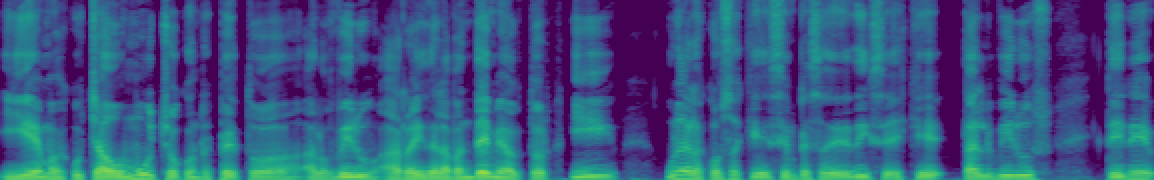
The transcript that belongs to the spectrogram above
y hemos escuchado mucho con respecto a, los virus a raíz de la pandemia, doctor. Y una de las cosas que siempre se dice es que tal virus tiene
